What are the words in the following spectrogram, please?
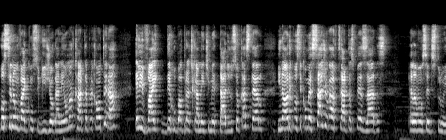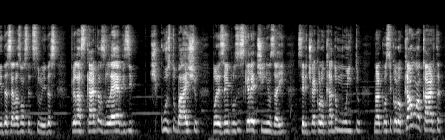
Você não vai conseguir jogar nenhuma carta pra counterar, ele vai derrubar praticamente metade do seu castelo, e na hora que você começar a jogar cartas pesadas, elas vão ser destruídas, elas vão ser destruídas pelas cartas leves e de custo baixo, por exemplo, os esqueletinhos aí, se ele tiver colocado muito, na hora que você colocar uma carta,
